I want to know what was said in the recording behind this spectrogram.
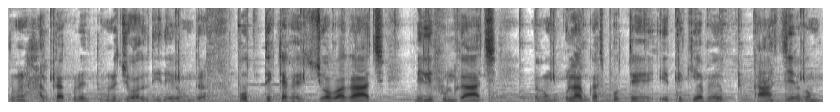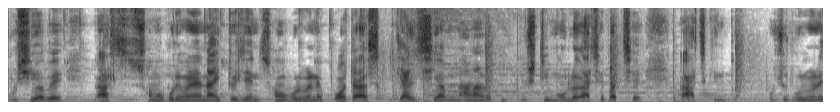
তোমরা হালকা করে তোমরা জল দিয়ে দেবে বন্ধুরা। প্রত্যেকটা গাছ জবা গাছ, বেলি ফুল গাছ এবং গোলাপ গাছ প্রত্যেক, এতে কী হবে? গাছ যেরকম বুশি হবে, গাছ সম পরিমাণে নাইট্রোজেন সম পরিমাণে পটাশ, ক্যালসিয়াম নানা রকম পুষ্টি মৌল গাছে পাচ্ছে, গাছ কিন্তু প্রচুর পরিমাণে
